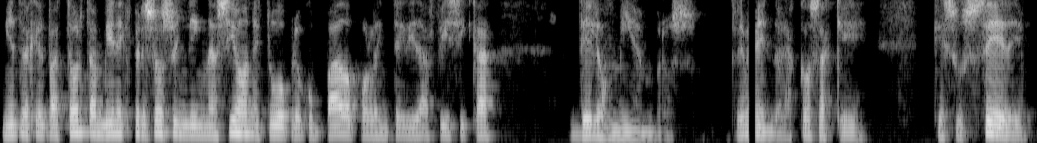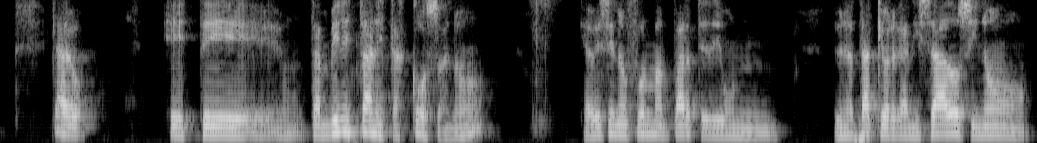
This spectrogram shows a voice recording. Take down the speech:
Mientras que el pastor también expresó su indignación, estuvo preocupado por la integridad física de los miembros. Tremendo, las cosas que, que sucede. Claro, este, también están estas cosas, ¿no? Que a veces no forman parte de un, de un ataque organizado, sino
